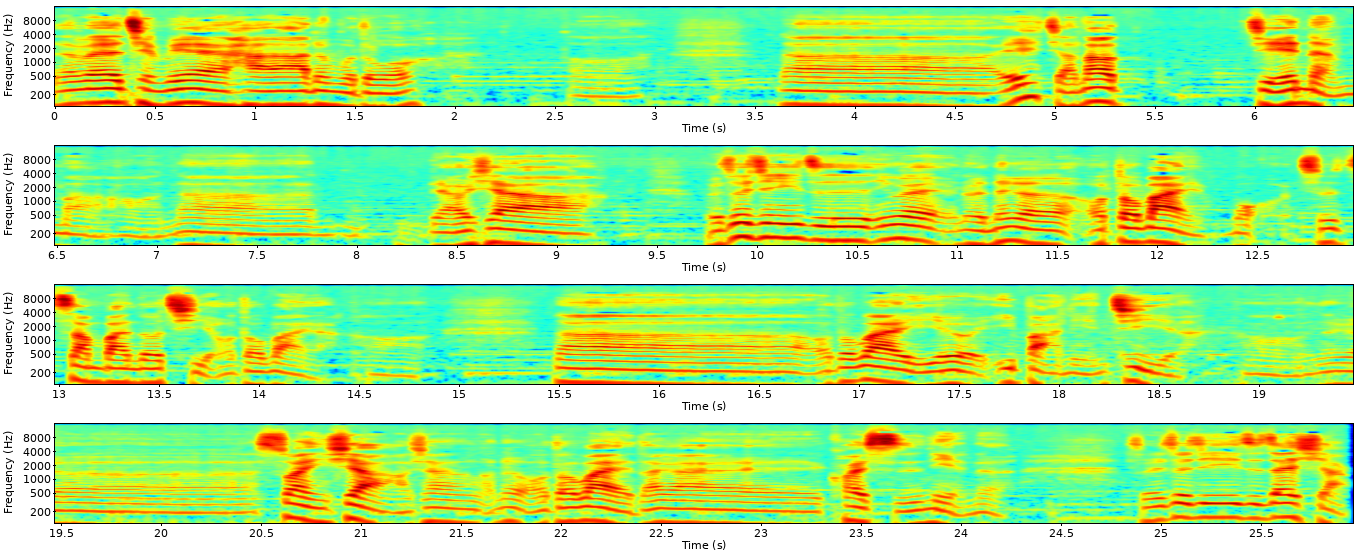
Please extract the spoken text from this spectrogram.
那么前面哈拉那么多啊，那诶，讲到节能嘛，哈，那聊一下。我最近一直因为那个欧多拜，我其实上班都骑欧多拜啊，啊，那欧多拜也有一把年纪了，哦，那个算一下，好像那个欧多拜大概快十年了，所以最近一直在想，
